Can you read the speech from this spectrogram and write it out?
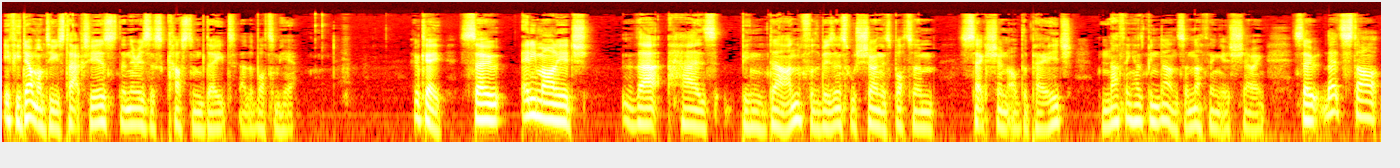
If you don't want to use tax years, then there is this custom date at the bottom here. Okay, so any mileage that has been done for the business will show in this bottom section of the page. Nothing has been done, so nothing is showing. So let's start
